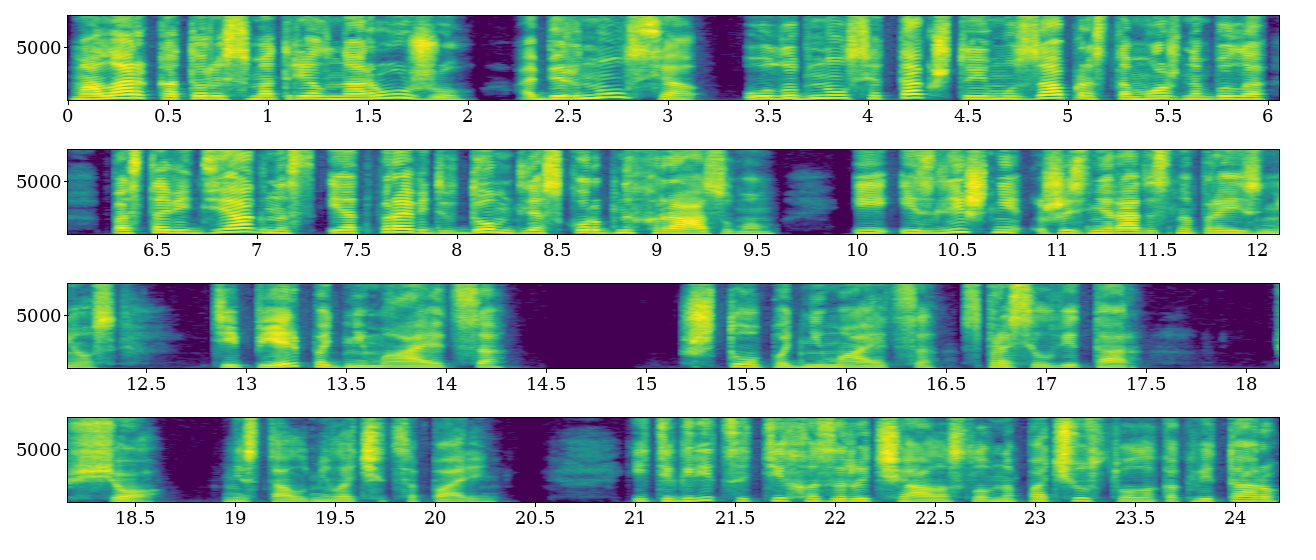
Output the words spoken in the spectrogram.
Малар, который смотрел наружу, обернулся, улыбнулся так, что ему запросто можно было поставить диагноз и отправить в дом для скорбных разумом, и излишне жизнерадостно произнес «Теперь поднимается». «Что поднимается?» — спросил Витар. «Все», — не стал мелочиться парень. И тигрица тихо зарычала, словно почувствовала, как Витару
